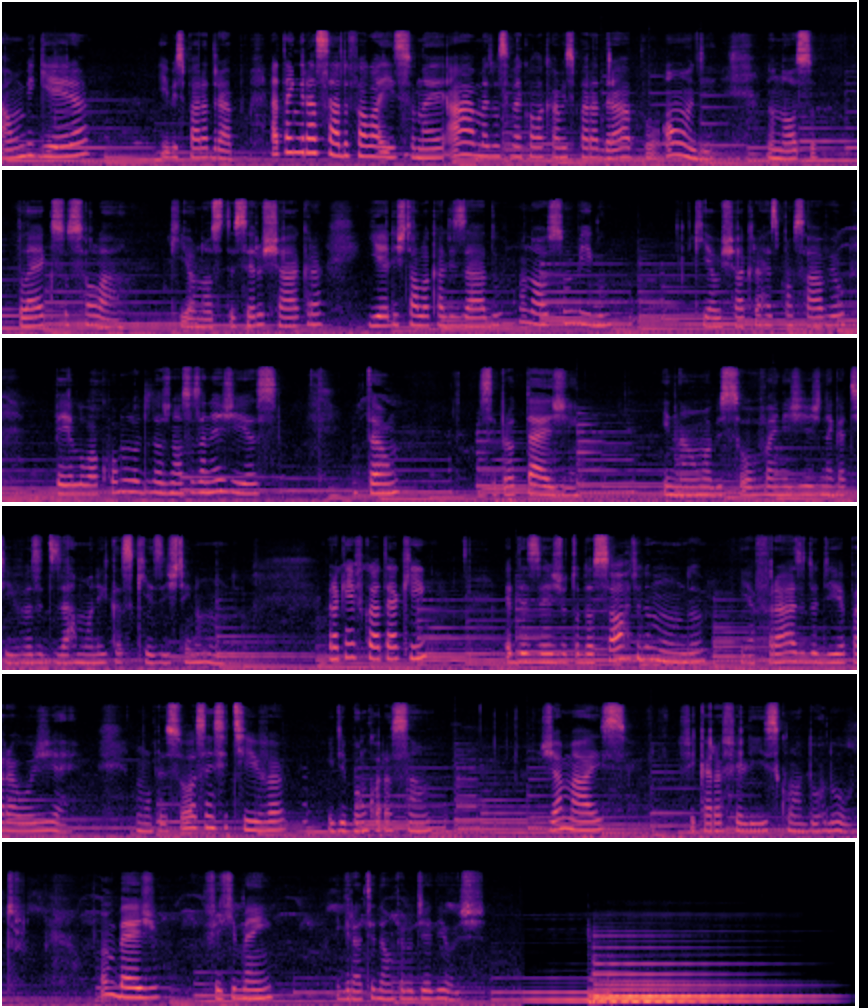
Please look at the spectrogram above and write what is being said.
a umbigueira e o esparadrapo. É até engraçado falar isso, né? Ah, mas você vai colocar um esparadrapo onde? No nosso plexo solar, que é o nosso terceiro chakra, e ele está localizado no nosso umbigo, que é o chakra responsável pelo acúmulo das nossas energias. Então, se protege e não absorva energias negativas e desarmônicas que existem no mundo. Para quem ficou até aqui, eu desejo toda a sorte do mundo e a frase do dia para hoje é: Uma pessoa sensitiva e de bom coração jamais ficará feliz com a dor do outro. Um beijo, fique bem e gratidão pelo dia de hoje.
